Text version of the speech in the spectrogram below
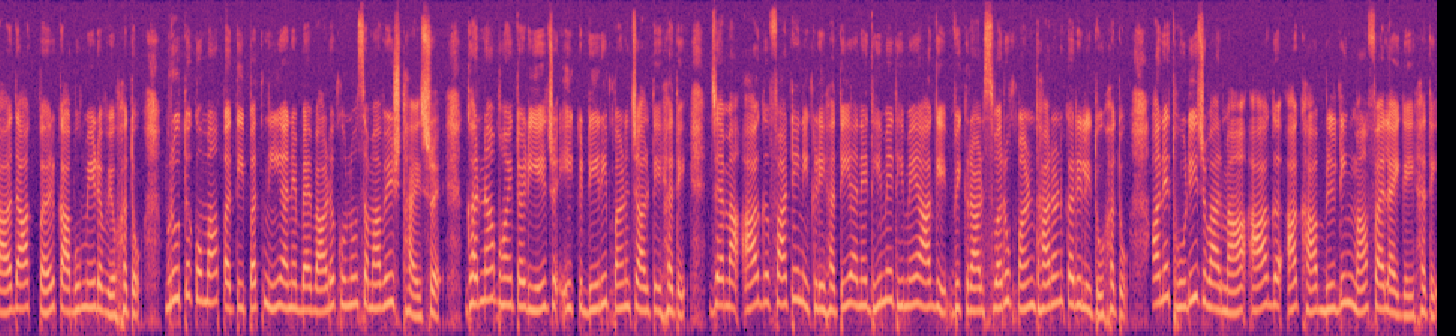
બાદ આગ પર કાબૂ મેળવ્યો હતો. મૃતકોમાં પતિ, પત્ની અને બે બાળકોનો સમાવેશ થાય છે. ઘરના ભોંયતળીએ જ એક ડેરી પણ ચાલતી હતી, જેમાં આગ ફાટી નીકળી હતી અને ધીમે ધીમે આગે વિકરાળ સ્વરૂપ પણ ધારણ કરી લીધું હતું. અને થોડી જ વારમાં આગ આખા બિલ્ડિંગમાં ફેલાઈ ગઈ હતી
